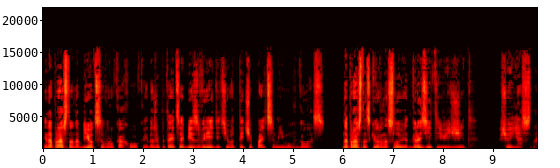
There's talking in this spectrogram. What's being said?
И напрасно она бьется в руках Ока и даже пытается обезвредить его, тыча пальцем ему в глаз. Напрасно сквернословит, грозит и визжит. Все ясно.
